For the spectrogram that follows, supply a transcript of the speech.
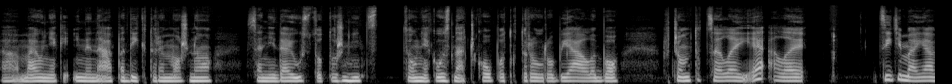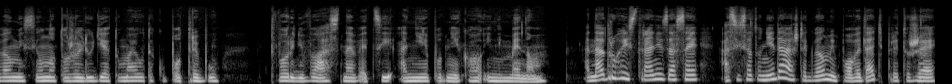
majú nejaké iné nápady, ktoré možno sa nedajú stotožniť s tou nejakou značkou, pod ktorou robia, alebo v čom to celé je, ale cítim aj ja veľmi silno to, že ľudia tu majú takú potrebu tvoriť vlastné veci a nie pod niekoho iným menom. A na druhej strane zase asi sa to nedá až tak veľmi povedať, pretože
